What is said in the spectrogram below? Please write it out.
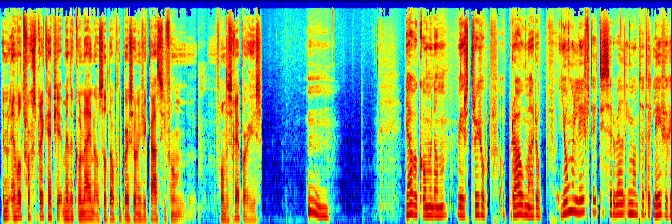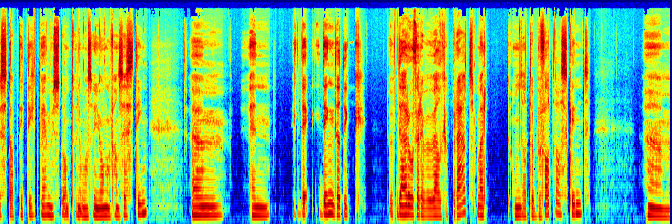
En, en wat voor gesprek heb je met een konijn als dat ook de personificatie van, van de schepper is? Hmm. Ja, we komen dan weer terug op, op rouw, maar op jonge leeftijd is er wel iemand uit het leven gestapt die dicht bij me stond. En dat was een jongen van 16. Ehm, en ik, ik denk dat ik. Daarover hebben we wel gepraat, maar om dat te bevatten als kind, Ehm,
